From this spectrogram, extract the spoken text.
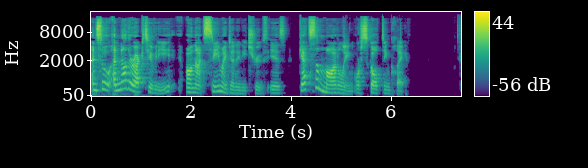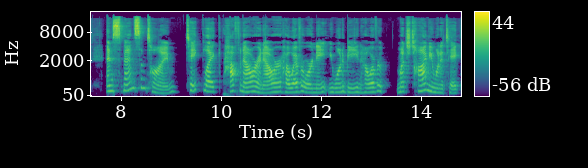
And so, another activity on that same identity truth is get some modeling or sculpting clay and spend some time. Take like half an hour, an hour, however ornate you want to be, and however much time you want to take,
